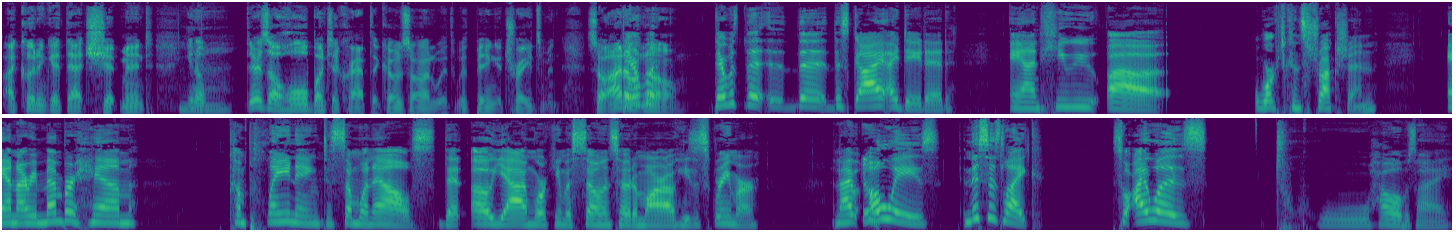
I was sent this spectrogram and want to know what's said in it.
I couldn't get that shipment. You know, there's a whole bunch of crap that goes on with with being a tradesman. So I don't wa- know. there was the the this guy I dated, and he uh, worked construction, and I remember him complaining to someone else that oh yeah I'm working with so and so tomorrow. He's a screamer, and I've always and this is like so I was tw- how old was I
